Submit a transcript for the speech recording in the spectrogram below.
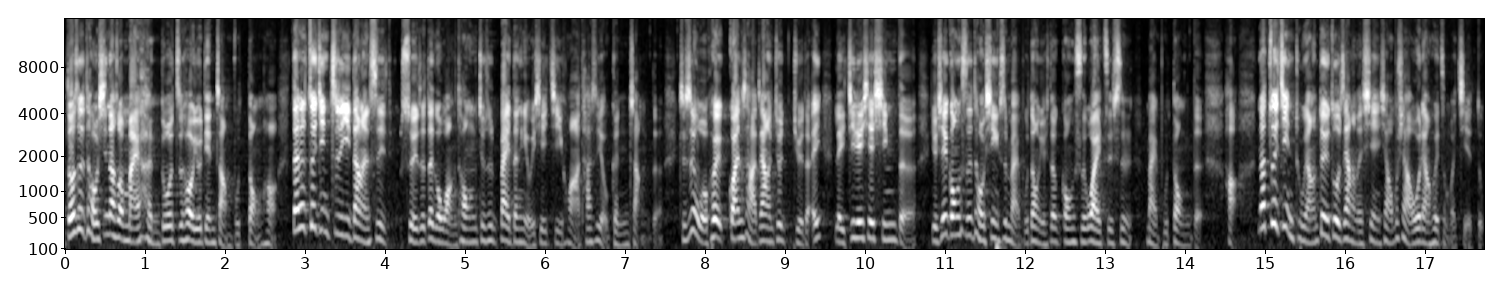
都是投信那时候买很多之后有点涨不动哈，但是最近智易当然是随着这个网通，就是拜登有一些计划，它是有跟涨的。只是我会观察这样就觉得，哎，累积了一些心得，有些公司投信是买不动，有些公司外资是买不动的。好，那最近土洋对做这样的现象，我不晓得我俩会怎么解读。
